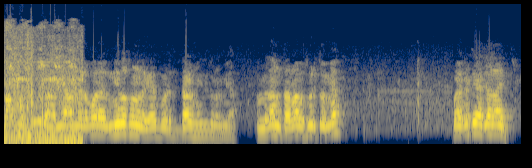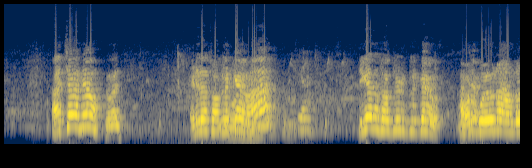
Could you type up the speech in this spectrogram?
বাপ মা সুবিধা আমি আমার পরে নির্বাচন লাগে বড় দাঁড় নিয়ে দিলাম আমরা জান তার বাবা সুরিত আমি কয় আচ্ছা নেও জ্বালাই এটা চকলেট খাও হ্যাঁ ঠিক আছে চকলেট খাও আমার কইও না আমরা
